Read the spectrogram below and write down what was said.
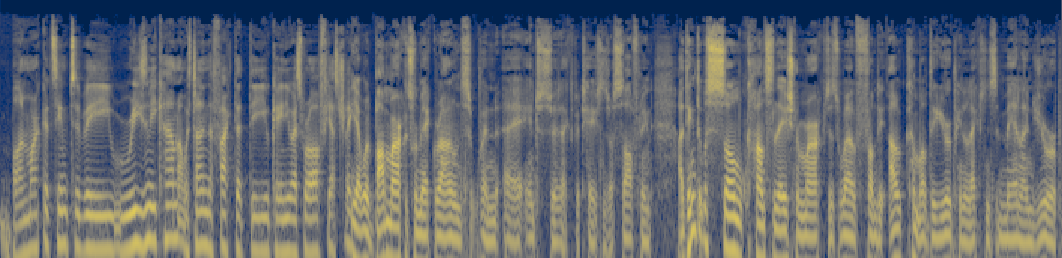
Bond markets seem to be reasonably calm, notwithstanding the fact that the UK and US were off yesterday. Yeah, well, bond markets will make grounds when uh, interest rate expectations are softening. I think there was some consolation in markets as well from the outcome of the European elections in mainland Europe.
